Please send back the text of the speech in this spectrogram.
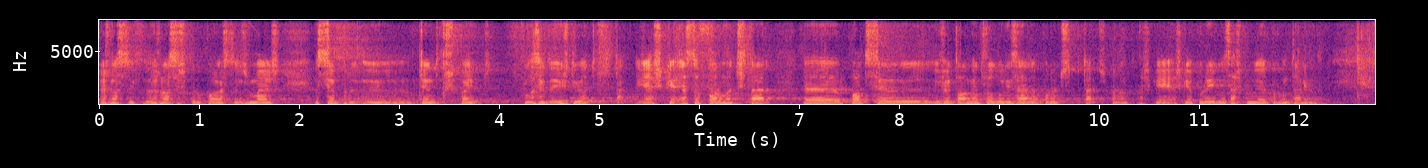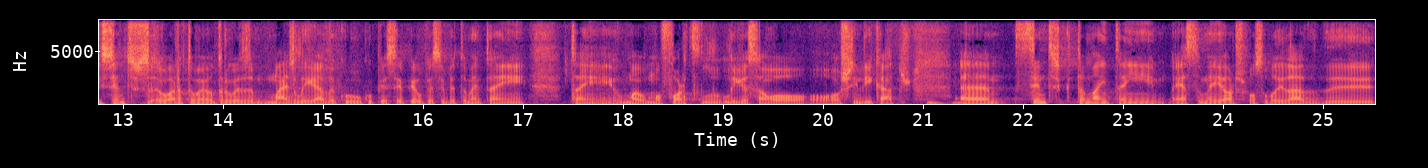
as nossas, as nossas propostas, mas sempre uh, tendo respeito pelas ideias de outros. Tá, e acho que essa forma de estar uh, pode ser eventualmente valorizada por outros deputados. Pronto, acho, que é, acho que é por aí, mas acho que melhor é perguntar a eles. E sentes agora também outra coisa mais ligada com, com o PCP. O PCP também tem, tem uma, uma forte ligação ao, aos sindicatos. Uhum. Uh, sentes que também tem essa maior responsabilidade de,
